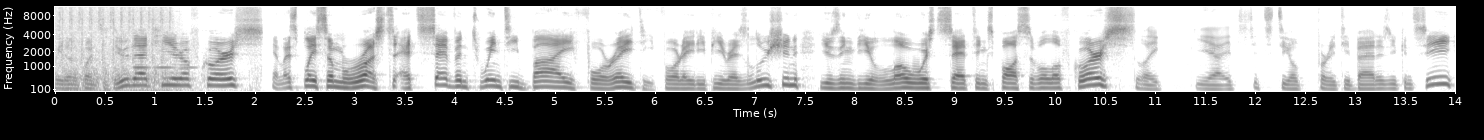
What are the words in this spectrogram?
we don't want to do that here, of course. And let's play some Rust at 720 by 480, 480p resolution, using the lowest settings possible, of course. Like, yeah, it's, it's still pretty bad, as you can see,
